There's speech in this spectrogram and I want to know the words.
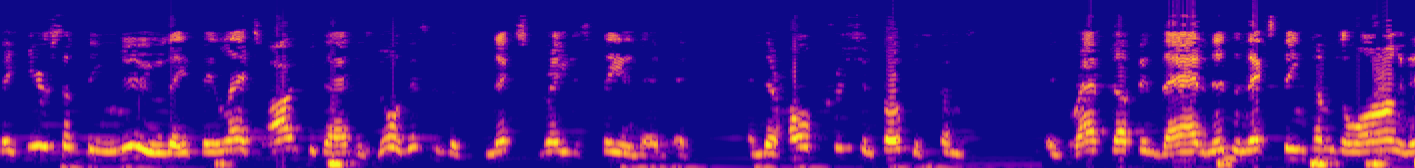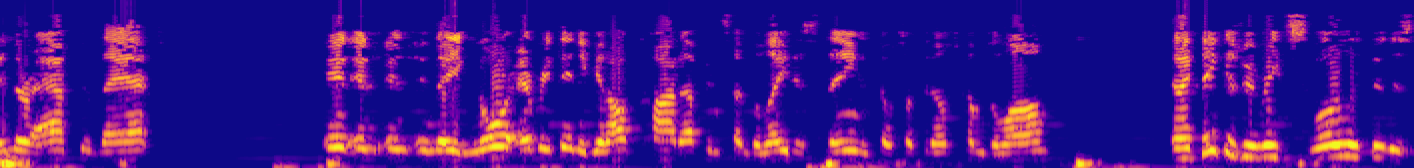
they hear something new, they, they latch onto that as, oh, this is the next greatest thing, and, and, and their whole Christian focus comes, is wrapped up in that, and then the next thing comes along, and then they're after that. And, and, and, and they ignore everything, they get all caught up in some, the latest thing until something else comes along. And I think as we read slowly through this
